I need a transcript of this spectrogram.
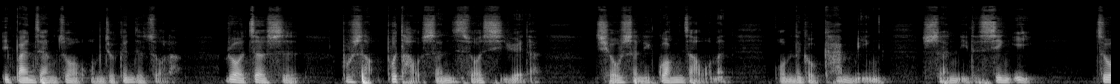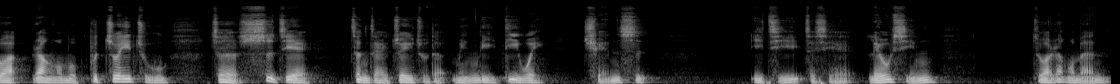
一般这样做，我们就跟着做了。若这是不少不讨神所喜悦的，求神你光照我们，我们能够看明神你的心意。主啊，让我们不追逐这世界。正在追逐的名利、地位、权势，以及这些流行，主要让我们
